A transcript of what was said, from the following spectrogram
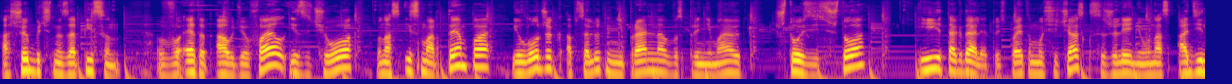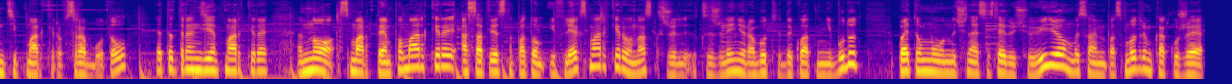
ошибочно записан в этот аудиофайл, из-за чего у нас и Smart Tempo, и Logic абсолютно неправильно воспринимают, что здесь что, и так далее. То есть поэтому сейчас, к сожалению, у нас один тип маркеров сработал, это transient маркеры, но Smart Tempo маркеры, а соответственно потом и Flex маркеры у нас, к сожалению, работать адекватно не будут. Поэтому, начиная со следующего видео, мы с вами посмотрим, как уже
